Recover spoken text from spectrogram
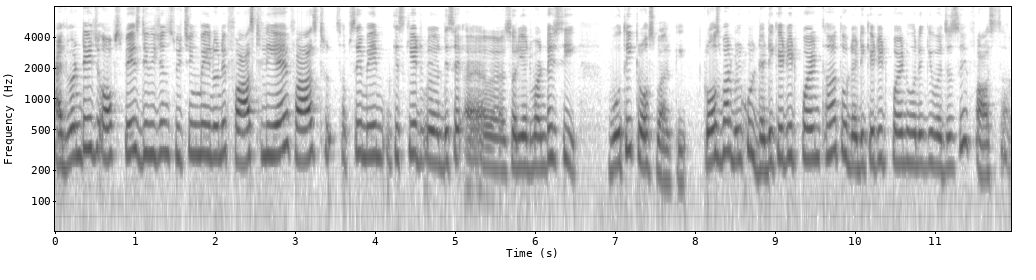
advantage of space division switching में इन्होंने फास्ट लिया है। फास्ट सबसे मेन किसकी सॉरी एडवांटेज थी? वो थी क्रॉस बार की। क्रॉस बार बिल्कुल डेडिकेटेड पॉइंट था तो डेडिकेटेड पॉइंट होने की वजह से फास्ट था।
